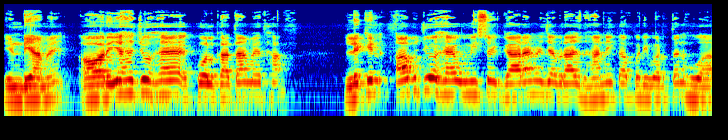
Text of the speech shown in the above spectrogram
इंडिया में, और यह जो है कोलकाता में था। लेकिन अब जो है 1911 में जब राजधानी का परिवर्तन हुआ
